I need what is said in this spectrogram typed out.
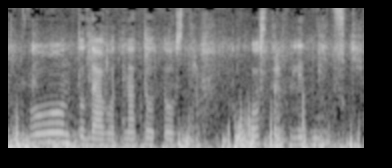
вон туда, вот на тот остров. Остров Ледницкий.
